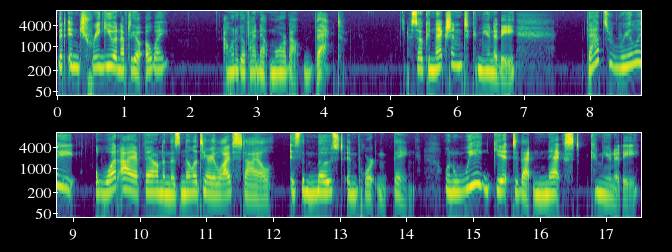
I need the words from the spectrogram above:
that intrigue you enough to go, oh, wait, I want to go find out more about that. So, connection to community, that's really what I have found in this military lifestyle is the most important thing when we get to that next community,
